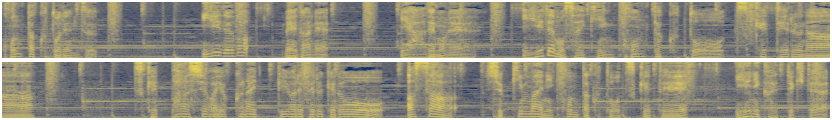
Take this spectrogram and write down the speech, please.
コンタクトレンズ、家ではメガネ。いや、でもね、家でも最近コンタクトをつけてるなつけっぱなしは良くないって言われてるけど、朝出勤前にコンタクトをつけて、家に帰ってきて、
